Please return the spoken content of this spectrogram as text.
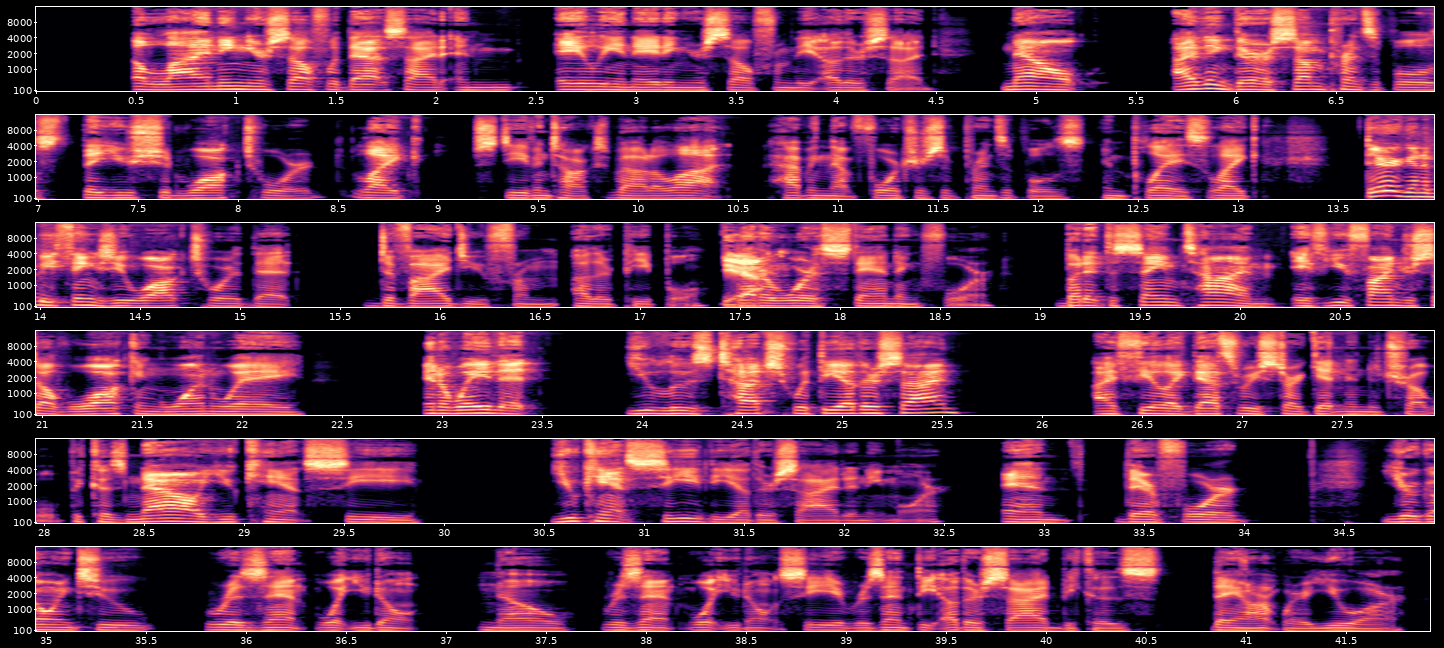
aligning yourself with that side and alienating yourself from the other side. Now, I think there are some principles that you should walk toward, like Stephen talks about a lot, having that fortress of principles in place. Like, there are going to be things you walk toward that divide you from other people Yeah. that are worth standing for. But at the same time, if you find yourself walking one way in a way that you lose touch with the other side, I feel like that's where you start getting into trouble because now you can't see you can't see the other side anymore and therefore you're going to resent what you don't know, resent what you don't see, resent the other side because they aren't where you are.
